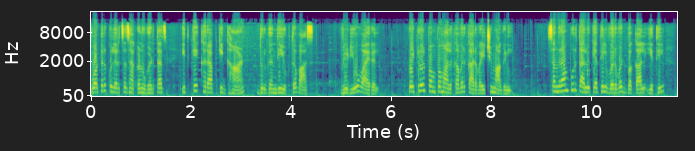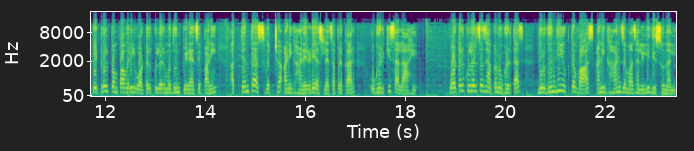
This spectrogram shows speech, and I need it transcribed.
वॉटर कूलरचं झाकण उघडताच इतके खराब की घाण दुर्गंधीयुक्त वास. Video viral. पेट्रोल पंप मालकावर कारवाईची मागणी. संग्रामपूर तालुक्यातील वरवट बकाल येथील पेट्रोल पंपावरील वॉटर कूलरमधून पिण्याचे पाणी अत्यंत अस्वच्छ आणि घाणेरडे असल्याचा प्रकार उघडकीस आला आहे. वॉटर कूलरचं झाकण उघडताच दुर्गंधीयुक्त वास आणि घाण जमा झालेली दिसून आली.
